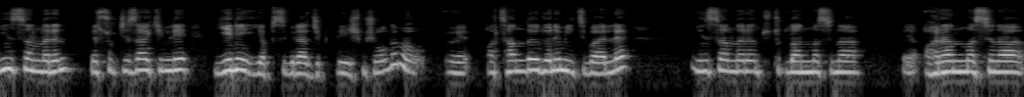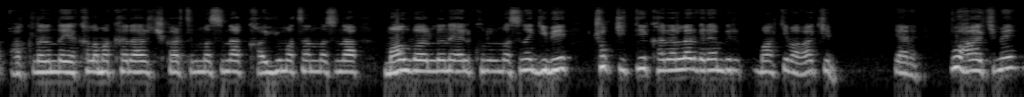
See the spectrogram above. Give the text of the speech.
insanların ve suç ceza hakimliği yeni yapısı birazcık değişmiş oldu ama e, atandığı dönem itibariyle insanların tutuklanmasına, e, aranmasına, haklarında yakalama kararı çıkartılmasına, kayyum atanmasına, mal varlığına el konulmasına gibi çok ciddi kararlar veren bir mahkeme hakim. Yani bu hakimi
